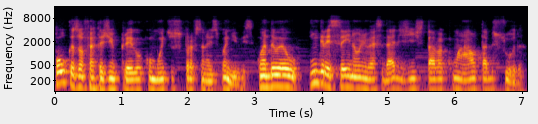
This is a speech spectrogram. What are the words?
poucas ofertas de emprego com muitos profissionais disponíveis. Quando eu ingressei na universidade, a gente estava com uma alta absurda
